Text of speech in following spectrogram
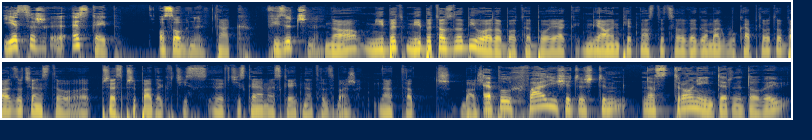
jest też Escape, osobny. Tak. Fizyczny. No, mi by, mi by to zrobiło robotę, bo jak miałem 15-calowego MacBooka Pro, to bardzo często e, przez przypadek wcis, e, wciskałem Escape na touch barze, na touch barze. Apple chwali się też tym na stronie internetowej,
